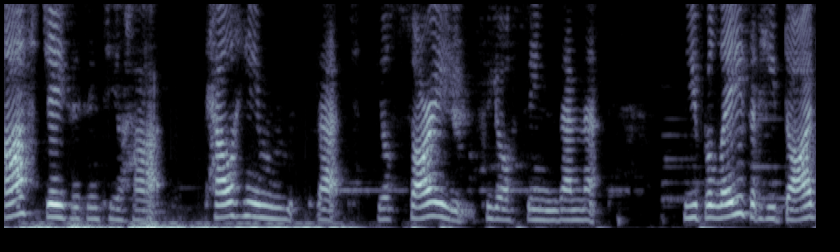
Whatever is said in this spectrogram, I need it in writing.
ask Jesus into your heart. Tell him that you're sorry for your sins and that you believe that he died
